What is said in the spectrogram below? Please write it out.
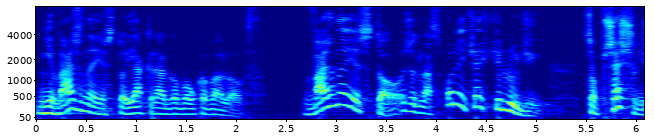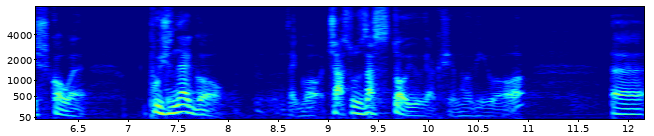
Nieważne jest to, jak reagował Kowalow. Ważne jest to, że dla sporej części ludzi, co przeszli szkołę późnego tego czasu zastoju, jak się mówiło, e,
